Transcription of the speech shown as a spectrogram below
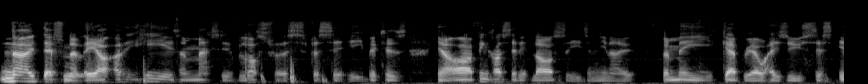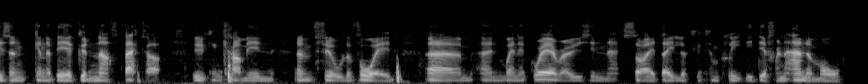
No, definitely. I, I think he is a massive loss for for City because you know I think I said it last season. You know, for me, Gabriel Jesus just isn't going to be a good enough backup who can come in and fill the void. Um, and when Aguero's in that side, they look a completely different animal.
